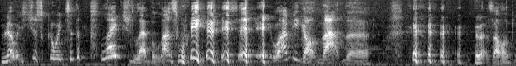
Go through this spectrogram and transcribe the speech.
No, it's just going to the pledge level. That's weird, isn't it? Why have you got that there? That's odd.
